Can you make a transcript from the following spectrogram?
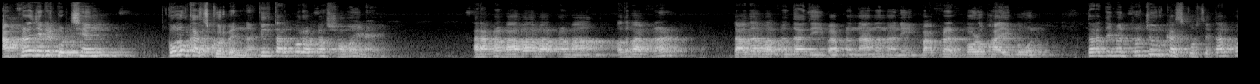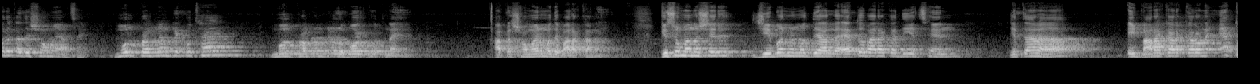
আপনারা যেটা করছেন, কোনো কাজ করবেন না, কিন্তু তারপর আপনার সময় নাই। আর আপনার বাবা বা আপনার মা, অথবা আপনার দাদা বা আপনার দাদি বা আপনার নানা নানি বা আপনার বড় ভাই, বোন, তারা দেখবেন প্রচুর কাজ করছে। তারপরে তাদের সময় আছে। মূল প্রবলেমটা কোথায়? মূল প্রবলেমটা হলো বরকত নাই। আপনার সময়ের মধ্যে বারাকা নাই। কিছু মানুষের জীবনের মধ্যে আল্লাহ এত বারাকা দিয়েছেন যে তারা এই বারাকার কারণে এত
